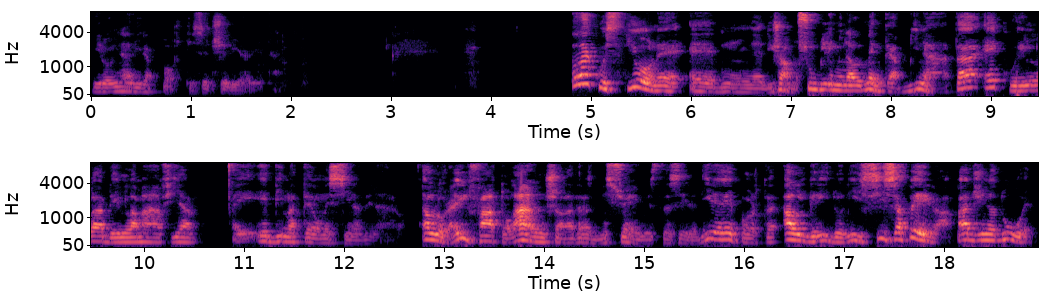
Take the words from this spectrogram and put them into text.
vi rovinate i rapporti se ce li avete. La questione, eh, diciamo, subliminalmente abbinata è quella della mafia e, e di Matteo Messina Denaro. Allora, il fatto lancia la trasmissione di questa sera di Report al grido di si sapeva, pagina 2,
